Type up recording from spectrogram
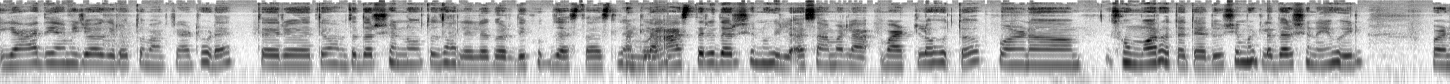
याआधी आम्ही जेव्हा गेलो होतो मागच्या आठवड्यात तर तेव्हा आमचं दर्शन नव्हतं झालेलं. गर्दी खूप जास्त असल्यामुळे. आज तरी दर्शन होईल असं आम्हाला वाटलं होतं. पण सोमवार होता त्या दिवशी. म्हटलं दर्शनही होईल. पण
